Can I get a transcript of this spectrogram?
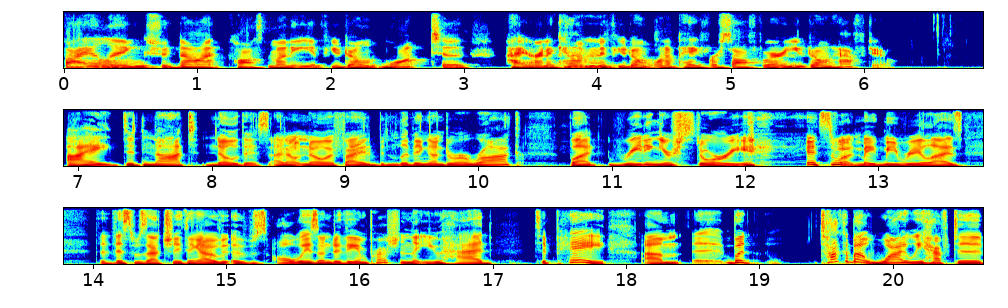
filing should not cost money if you don't want to hire an accountant, if you don't want to pay for software, you don't have to. I did not know this. I don't know if I had been living under a rock, but reading your story is what made me realize that this was actually a thing. I was always under the impression that you had to pay. Um, but talk about why we have to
